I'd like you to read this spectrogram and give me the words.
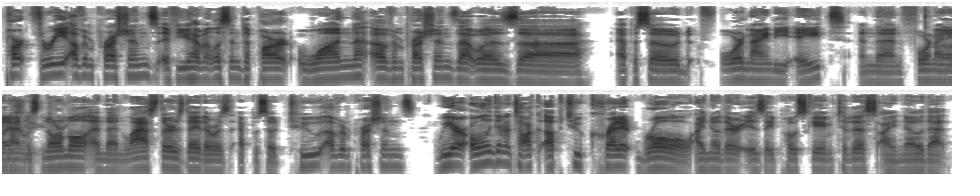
part three of impressions. If you haven't listened to part one of impressions, that was uh episode four ninety eight, and then four ninety Oh, I nine see was what you're normal, and then last Thursday there was episode two of impressions. We are only gonna talk up to credit roll. I know there is a post game to this. I know that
